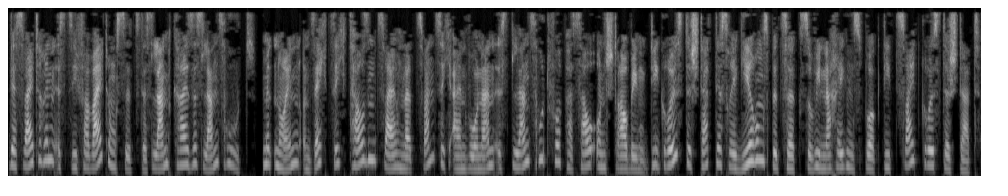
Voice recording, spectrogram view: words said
Des Weiteren ist sie Verwaltungssitz des Landkreises Landshut. Mit 69.220 Einwohnern ist Landshut vor Passau und Straubing die größte Stadt des Regierungsbezirks sowie nach Regensburg die zweitgrößte Stadt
